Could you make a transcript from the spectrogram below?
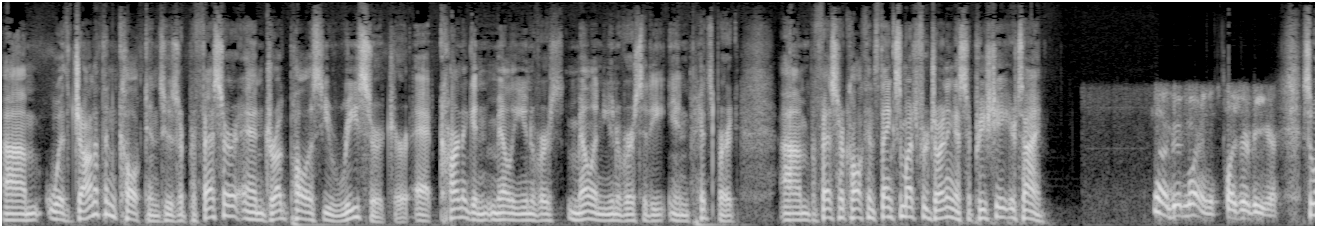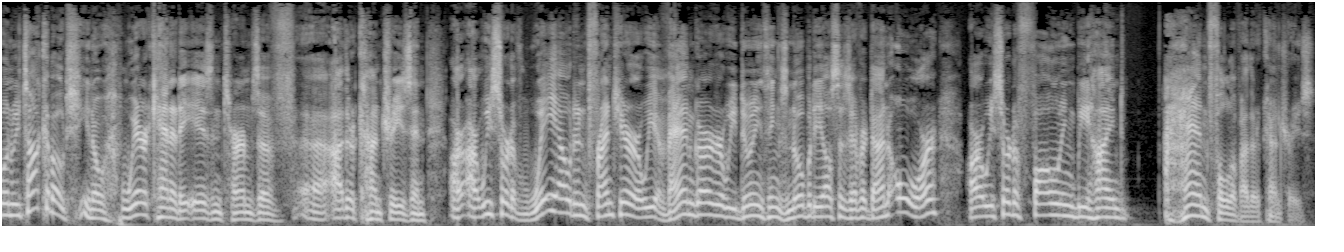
um, with Jonathan Caulkins, who's a professor and drug policy researcher at Carnegie Mellon, Univers- Mellon University in Pittsburgh. Um, professor Caulkins, thanks so much for joining us. Appreciate your time. Oh, good morning. It's a pleasure to be here. So, when we talk about you know where Canada is in terms of uh, other countries, and are, are we sort of way out in front here? Are we a vanguard? Are we doing things nobody else has ever done, or are we sort of following behind a handful of other countries?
